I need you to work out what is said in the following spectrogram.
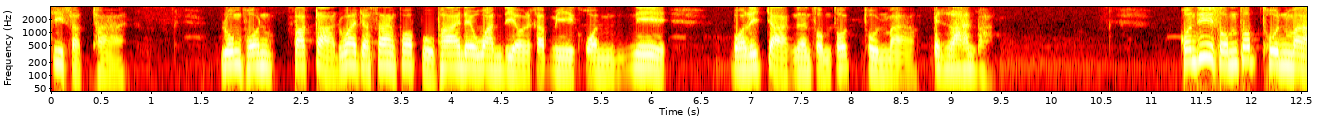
ที่ศรัทธา ลุงพลประกาศว่าจะสร้างพ่อปู่ภายในวันเดียวนะครับ มีคนนี่บริจาคเงินสมทบทุนมาเป็นล้านบาท คนที่สมทบทุนมา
